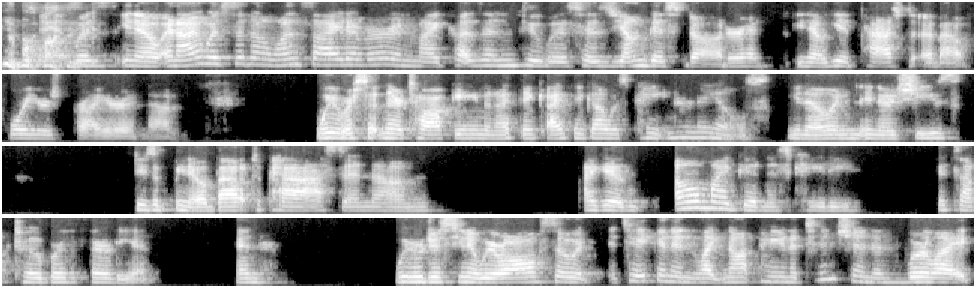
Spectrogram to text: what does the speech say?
Right. It was, you know, and I was sitting on one side of her, and my cousin, who was his youngest daughter, had, you know, he had passed about four years prior, and um, we were sitting there talking, and I think I think I was painting her nails, you know, and you know she's she's you know about to pass, and um, I go, oh my goodness, Katie, it's October the thirtieth, and we were just, you know, we were all so taken and like not paying attention. And we're like,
